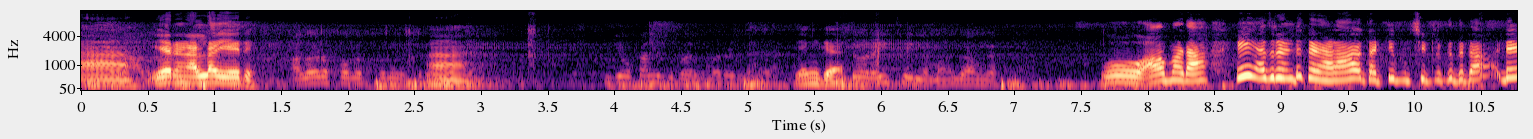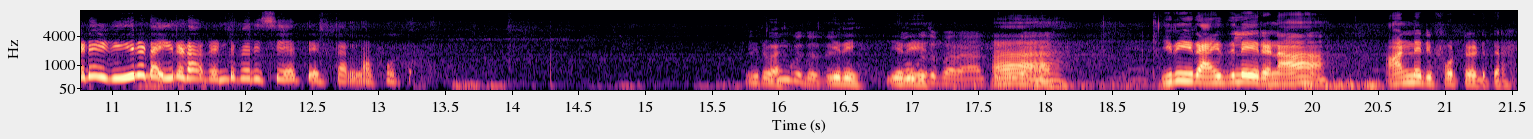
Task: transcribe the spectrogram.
ஆ ஏறு நல்லா ஏறு. ஆ. இங்கே உட்காந்துட்டு பாருங்க எங்கே? ரைட் அங்கே. ஓ ஆமாடா. ஏய் அது ரெண்டு அழகா கட்டி பிடிச்சிட்டு இருக்குதுடா. டே டே இருடா இருடா. ரெண்டு பேரும் சேர்த்து எடுத்துடலாம் ஃபோட்டோ இரு. இரு ஆ, இரு இரு இதில் இருண்ணா ஆர்டினரி ஃபோட்டோ எடுக்கிறேன்.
